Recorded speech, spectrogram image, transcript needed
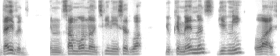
David in Psalm one nineteen he said, "What your commandments give me life."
